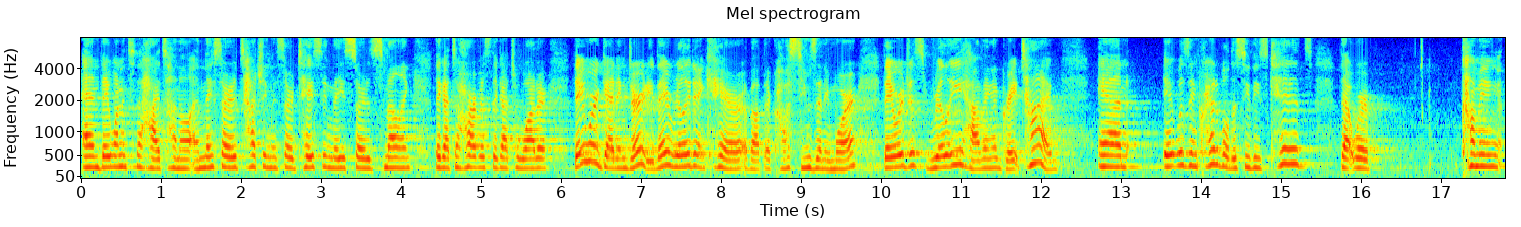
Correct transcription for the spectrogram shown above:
and they went into the high tunnel and they started touching, they started tasting, they started smelling, they got to harvest, they got to water. They were getting dirty. They really didn't care about their costumes anymore. They were just really having a great time. And it was incredible to see these kids that were coming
